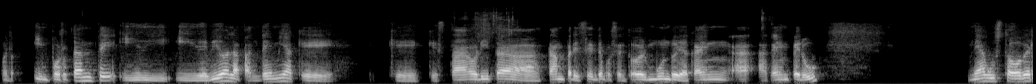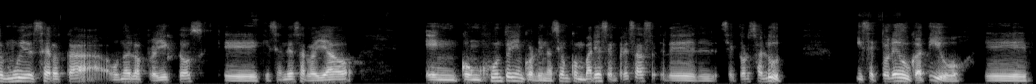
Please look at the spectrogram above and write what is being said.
Bueno, importante y, debido a la pandemia que, está ahorita tan presente pues en todo el mundo y acá en, acá en Perú, me ha gustado ver muy de cerca uno de los proyectos que, se han desarrollado en conjunto y en coordinación con varias empresas del sector salud y sector educativo, eh,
